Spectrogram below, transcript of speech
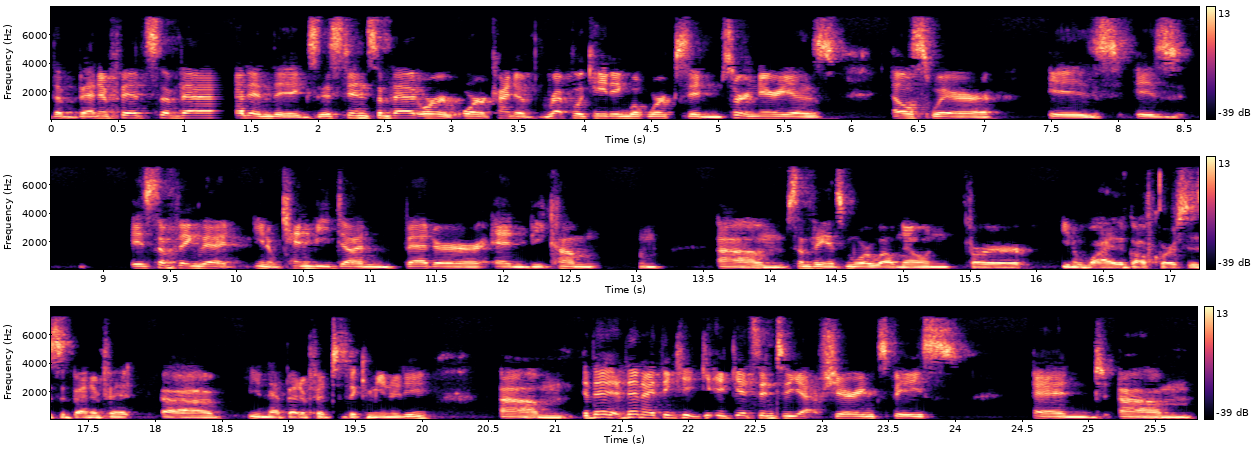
the benefits of that and the existence of that, or or kind of replicating what works in certain areas elsewhere is is is something that you know can be done better and become um, something that's more well known for you know why the golf course is a benefit uh, in that benefit to the community. Um, then, then I think it, it, gets into yeah sharing space and um,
